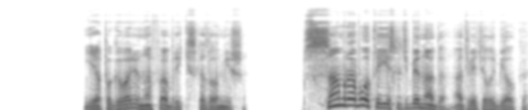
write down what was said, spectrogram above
— Я поговорю на фабрике, — сказал Миша. — Сам работай, если тебе надо, — ответила Белка.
